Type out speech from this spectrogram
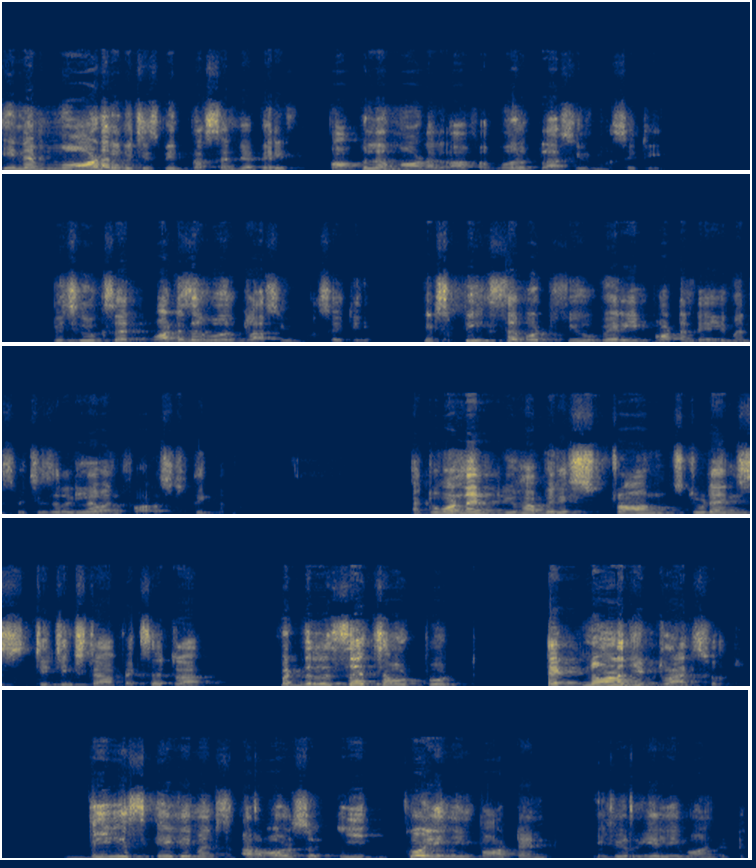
In a model which has been presented, a very popular model of a world-class university, which looks at what is a world-class university, it speaks about few very important elements which is relevant for us to think about. At one end, you have very strong students, teaching staff, etc. But the research output, technology transfer, these elements are also equally important if you really wanted to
